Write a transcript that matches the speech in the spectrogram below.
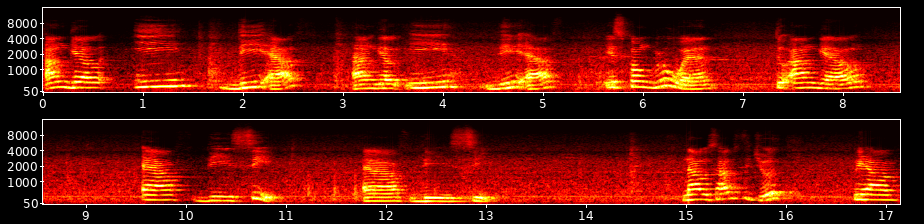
angle EDF, angle EDF is congruent to angle FDC. FDC. Now substitute, we have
